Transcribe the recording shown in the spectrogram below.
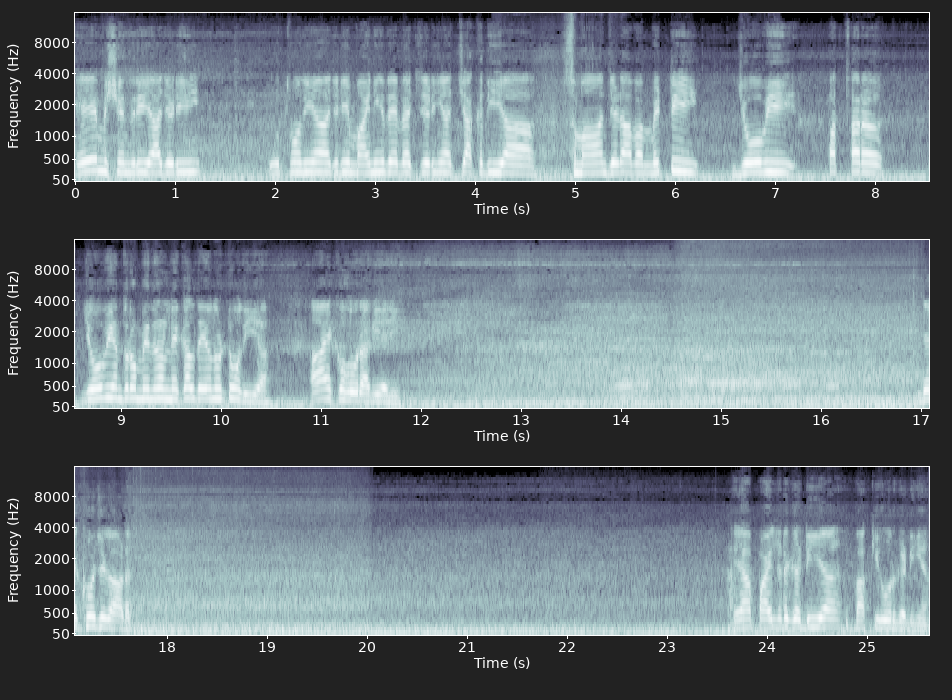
ਇਹ ਮਸ਼ੀਨਰੀ ਆ ਜਿਹੜੀ ਉਥੋਂ ਦੀਆਂ ਜਿਹੜੀ ਮਾਈਨਿੰਗ ਦੇ ਵਿੱਚ ਜਿਹੜੀਆਂ ਚੱਕਦੀ ਆ ਸਮਾਨ ਜਿਹੜਾ ਵਾ, ਮਿੱਟੀ, ਜੋ ਵੀ ਪੱਥਰ, ਜੋ ਵੀ ਅੰਦਰੋਂ ਮਿਨਰਲ ਨਿਕਲਦੇ ਉਹਨੂੰ ਢੋਂਦੀ ਆ। ਆ ਇੱਕ ਹੋਰ ਆ ਗਈ ਆ ਜੀ। ਦੇਖੋ ਜਗਾੜ। ਤੇ ਆ ਪਾਇਲਟ ਗੱਡੀ ਆ, ਬਾਕੀ ਹੋਰ ਗੱਡੀਆਂ।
